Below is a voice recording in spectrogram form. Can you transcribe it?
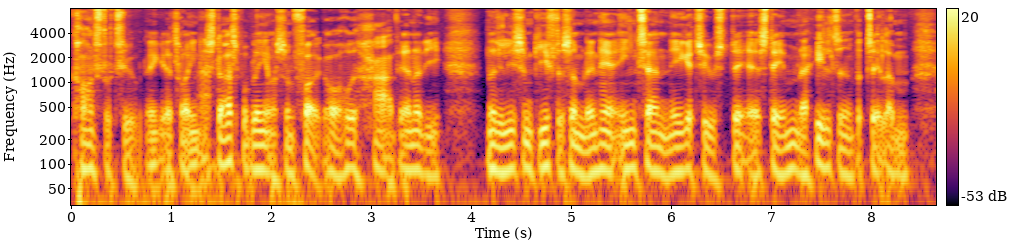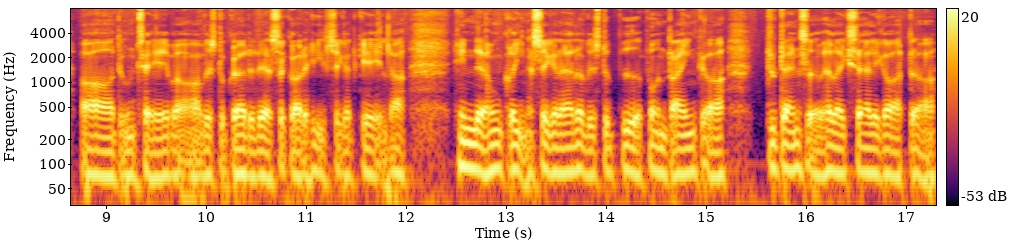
konstruktivt. Ikke? Jeg tror, en af de største problemer, som folk overhovedet har, det er, når de, når de ligesom gifter sig med den her interne negative stemme, der hele tiden fortæller dem, og du er en taber, og hvis du gør det der, så går det helt sikkert galt, og hende der, hun griner sikkert af dig, hvis du byder på en drink, og du danser jo heller ikke særlig godt, og,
